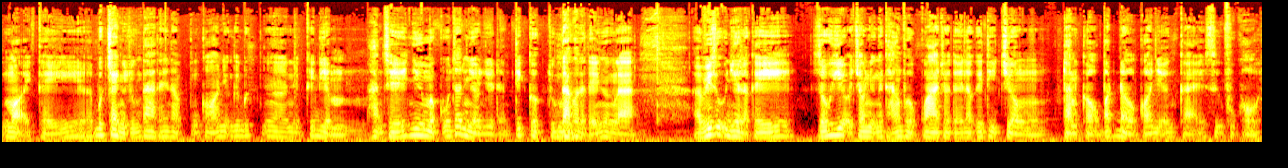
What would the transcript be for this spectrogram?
mọi cái bức tranh của chúng ta thấy là cũng có những cái bức uh, những cái điểm hạn chế nhưng mà cũng rất nhiều những điểm tích cực. Chúng ta có thể thấy rằng là uh, ví dụ như là cái dấu hiệu trong những cái tháng vừa qua cho thấy là cái thị trường toàn cầu bắt đầu có những cái sự phục hồi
